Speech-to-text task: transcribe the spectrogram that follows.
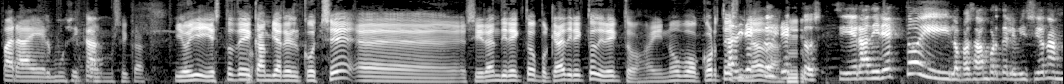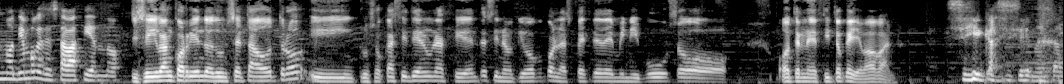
para el el musical. musical. Y oye, y esto de cambiar el coche, eh, si era en directo, porque era directo, directo. Ahí no hubo cortes ni nada. directo. sí, Sí, era directo y lo pasaban por televisión al mismo tiempo que se estaba haciendo. Si se iban corriendo de un set a otro e incluso casi tienen un accidente, si no me equivoco, con la especie de minibús o, o trenecito que llevaban. Sí, casi se nota.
